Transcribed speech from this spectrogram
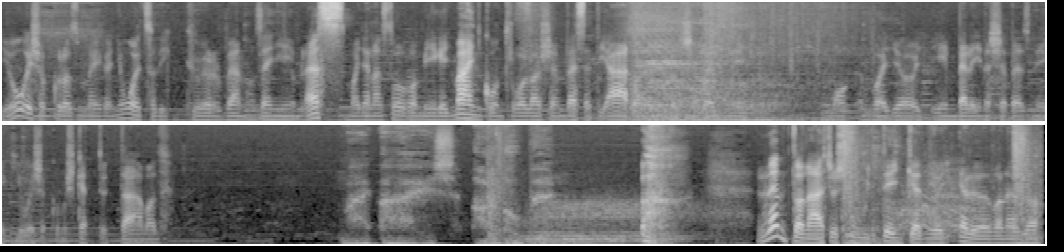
Jó, és akkor az még a nyolcadik körben az enyém lesz. Magyarán szólva még egy mind controllal sem veszeti át, anélkül sebeznék. Mag, vagy hogy én beléne sebeznék. Jó, és akkor most kettőt támad. My Nem tanácsos úgy ténykedni, hogy elől van ez a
